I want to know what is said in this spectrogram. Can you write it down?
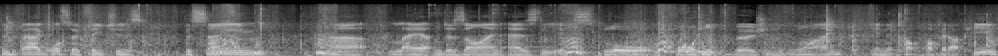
So the bag also features the same uh, layout and design as the Explore 40 version 1 in the top pocket up here.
